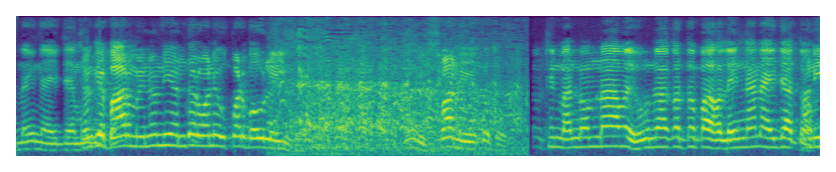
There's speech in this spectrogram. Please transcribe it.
નહીં નહીં જાય કેમ કે બાર મહિનાની અંદર ઓને ઉપાડ બહુ લઈ મને વિશ્વાસ નહીં એક તો ઉઠીને મારું ના આવે એવું ના કરતો પાછો લઈને ના ના આવી જતો અને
